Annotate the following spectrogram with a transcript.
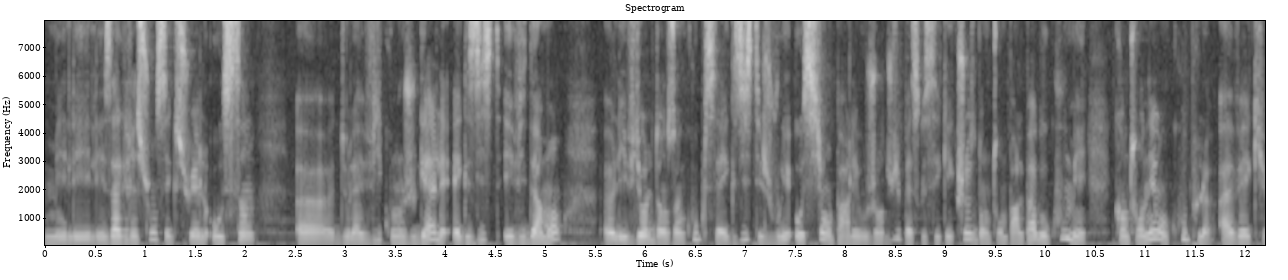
mais les, agressions sexuelles au sein euh, de la vie conjugale existent évidemment. les viols dans un couple, ça existe et je voulais aussi en parler aujourd'hui parce que c'est quelque chose dont on ne parle pas beaucoup, mais quand on est en couple avec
